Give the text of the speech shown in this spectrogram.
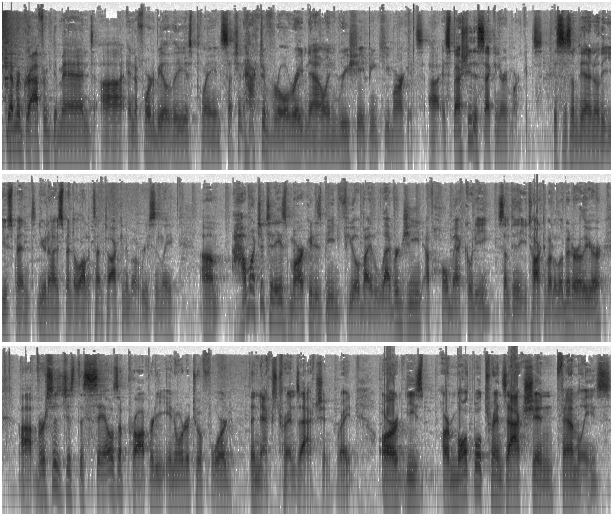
demographic demand uh, and affordability is playing such an active role right now in reshaping key markets, uh, especially the secondary markets. This is something I know that you spent, you and I have spent a lot of time talking about recently. Um, how much of today's market is being fueled by leveraging of home equity, something that you talked about a little bit earlier, uh, versus just the sales of property in order to afford the next transaction, right? Are these are multiple transaction families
